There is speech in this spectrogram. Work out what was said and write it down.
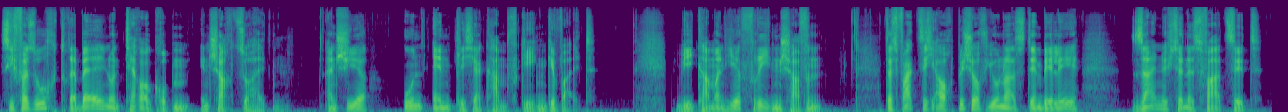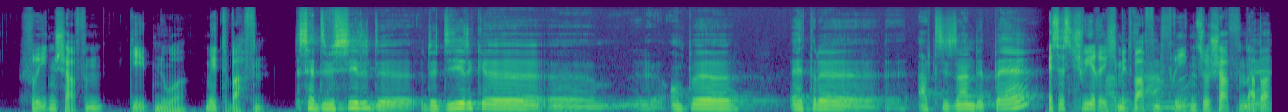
Sie versucht, Rebellen und Terrorgruppen in Schach zu halten. Ein schier unendlicher Kampf gegen Gewalt. Wie kann man hier Frieden schaffen? Das fragt sich auch Bischof Jonas Dembele. Sein nüchternes Fazit: Frieden schaffen geht nur mit Waffen. C'est difficile de, de dire que euh, on peut es ist schwierig, mit Waffen Frieden zu schaffen, aber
